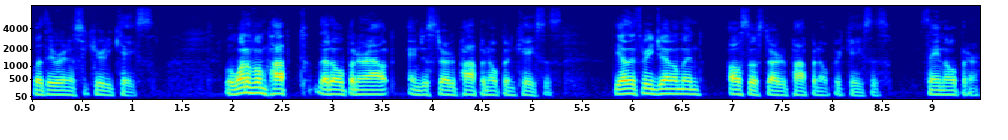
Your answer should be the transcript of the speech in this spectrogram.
but they were in a security case. Well, one of them popped that opener out and just started popping open cases. The other three gentlemen also started popping open cases. Same opener.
